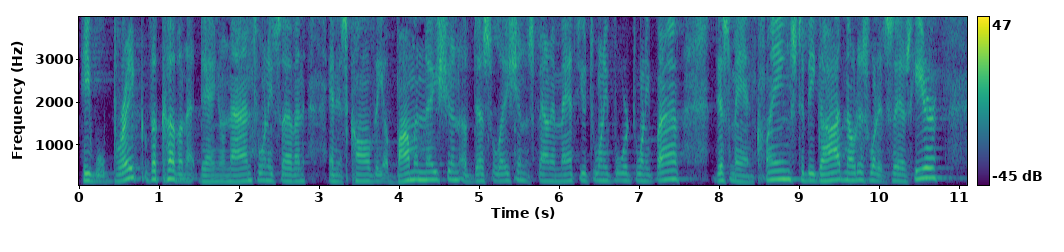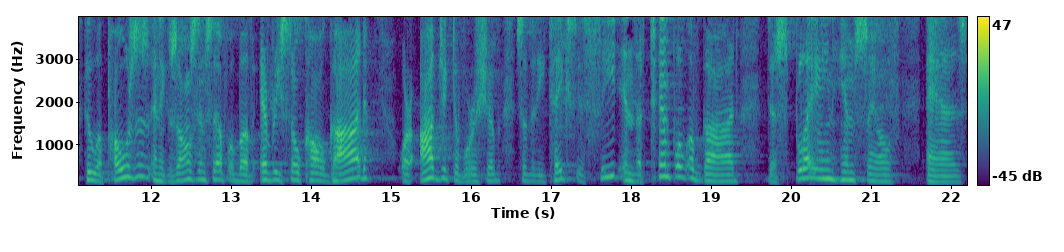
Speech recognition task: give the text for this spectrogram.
he will break the covenant, Daniel 9 27, and it's called the abomination of desolation. It's found in Matthew 24, 25. This man claims to be God. Notice what it says here who opposes and exalts himself above every so called God or object of worship, so that he takes his seat in the temple of God, displaying himself as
